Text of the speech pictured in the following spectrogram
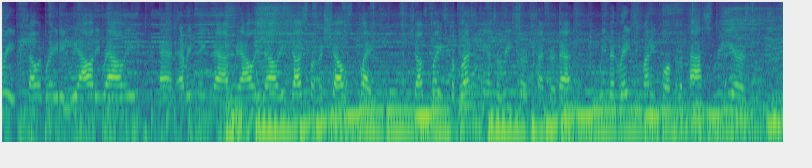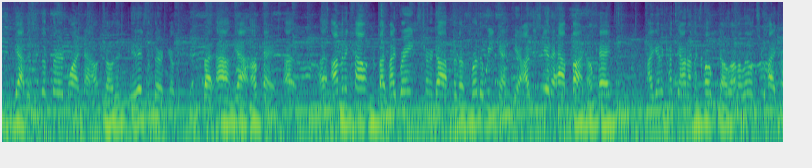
Creek celebrating Reality Rally and everything that Reality Rally does for Michelle's Place. Michelle's Place the breast cancer research center that we've been raising money for for the past three years. Yeah, this is the third one now, so it is the third. But uh, yeah, okay. Uh, I'm an accountant, but my brain's turned off for the for the weekend here. I'm just here to have fun, okay? I gotta cut down on the coke though. I'm a little too hyper.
